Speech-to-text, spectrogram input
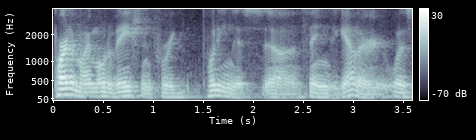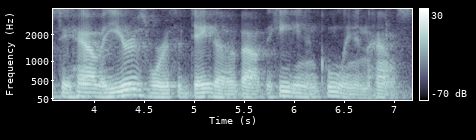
part of my motivation for putting this uh, thing together was to have a year's worth of data about the heating and cooling in the house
